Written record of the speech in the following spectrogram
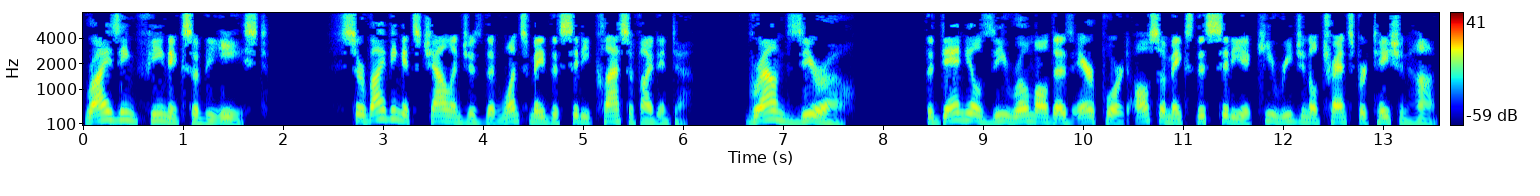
rising phoenix of the East, surviving its challenges that once made the city classified into ground zero. The Daniel Z. Romualdez Airport also makes this city a key regional transportation hub.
